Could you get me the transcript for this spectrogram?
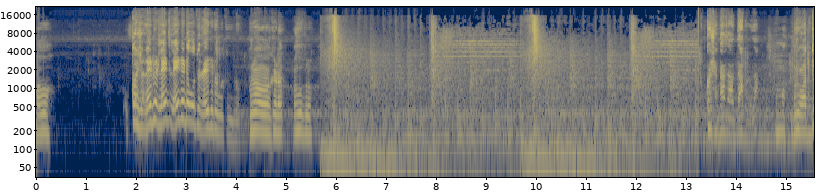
అగో. కొంచెం లైట్ పెట్టు లైట్ లైట్ ఎట పోతుంది లైట్ ఎట పోతుంది బ్రో. బ్రో అక్కడ అగో బ్రో. కొంచెం దా దా దా బ్రో దా. బ్రో అద్దు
